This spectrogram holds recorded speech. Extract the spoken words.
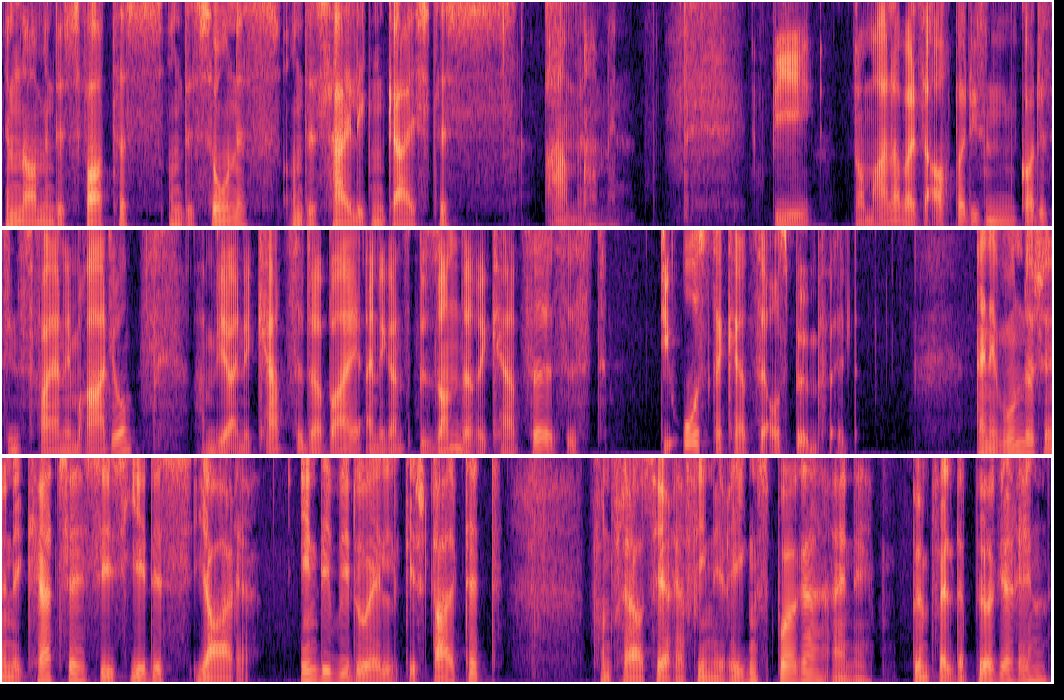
im Namen des Vaters und des Sohnes und des Heiligen Geistes. Amen. Amen. Wie Normalerweise auch bei diesen Gottesdienstfeiern im Radio haben wir eine Kerze dabei, eine ganz besondere Kerze. Es ist die Osterkerze aus Böhmfeld. Eine wunderschöne Kerze. Sie ist jedes Jahr individuell gestaltet von Frau Serafine Regensburger, eine Böhmfelder Bürgerin,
